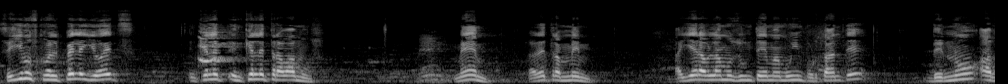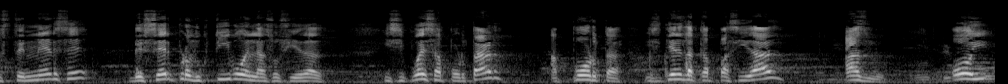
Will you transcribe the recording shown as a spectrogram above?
Seguimos con el Pele Yoetz. ¿En qué, le- ¿En qué letra vamos? Mem. La letra Mem. Ayer hablamos de un tema muy importante, de no abstenerse de ser productivo en la sociedad. Y si puedes aportar, aporta. Y si tienes la capacidad, hazlo. Hoy,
